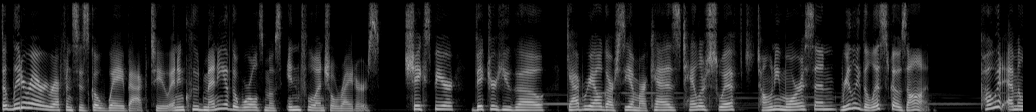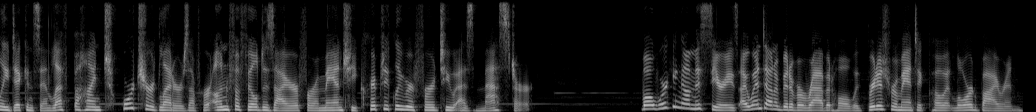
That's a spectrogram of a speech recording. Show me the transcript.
The literary references go way back to and include many of the world's most influential writers Shakespeare, Victor Hugo, Gabriel Garcia Marquez, Taylor Swift, Toni Morrison, really the list goes on. Poet Emily Dickinson left behind tortured letters of her unfulfilled desire for a man she cryptically referred to as master. While working on this series, I went down a bit of a rabbit hole with British romantic poet Lord Byron.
